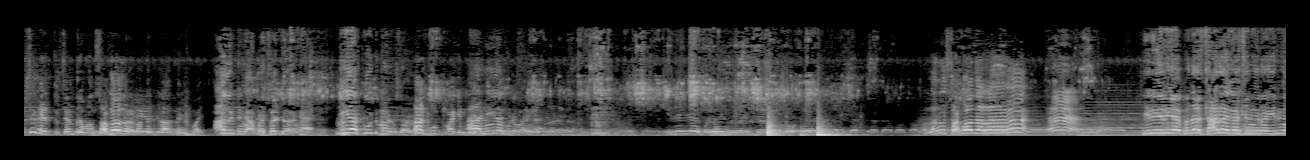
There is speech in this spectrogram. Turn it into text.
என்ன எடுத்து சென்று உன் சகோதரன் வந்திருக்கிறார் தெரிப்பாய் ஆகட்டுங்க அப்படி சொல்லிட்டு வரேங்க. நீங்களா கூட்டு பாருங்க சாமி நான் கூப்பிட்டு ஆ, பார்க்கின்றேன் நீங்களா கூட்டு பாருங்க. அல்லது சகோதரா? இரு இருங்க இப்பதான் சாரா காசுங்கிற இருங்க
